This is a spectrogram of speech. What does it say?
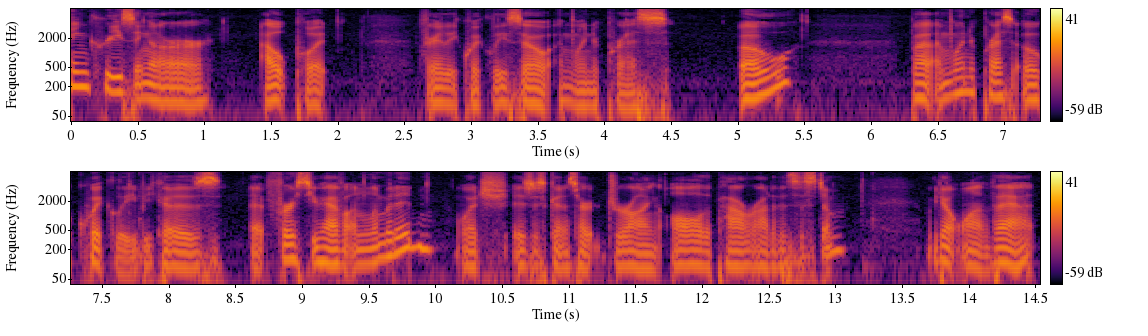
increasing our output fairly quickly, so I'm going to press O, but I'm going to press O quickly because at first you have unlimited, which is just going to start drawing all the power out of the system. We don't want that.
